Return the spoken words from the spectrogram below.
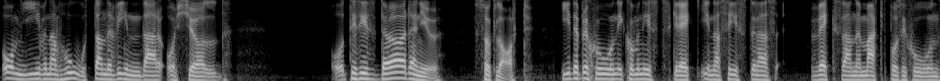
omgiven av hotande vindar och köld. Och till sist dör den ju, såklart. I depression, i kommunistskräck, i nazisternas växande maktposition.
